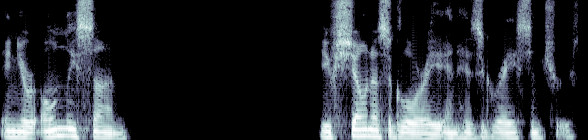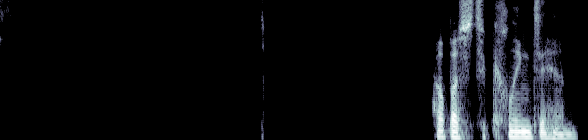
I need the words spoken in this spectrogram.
in your only Son. You've shown us glory in his grace and truth. Help us to cling to him.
